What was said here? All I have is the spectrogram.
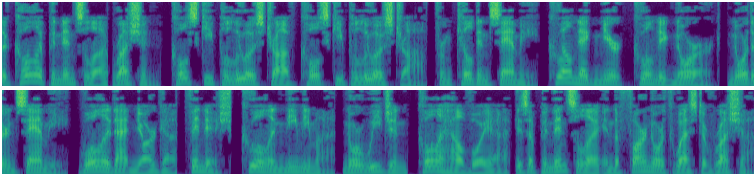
The Kola Peninsula Russian, Kolsky Poluostrov Kolsky Poluostrov, from Kildin Sami, Kuelneg Norurk, Northern Sami, Gwoladatnyarga, Finnish, Kuul and Nimima, Norwegian, Kolahalvoya is a peninsula in the far northwest of Russia.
